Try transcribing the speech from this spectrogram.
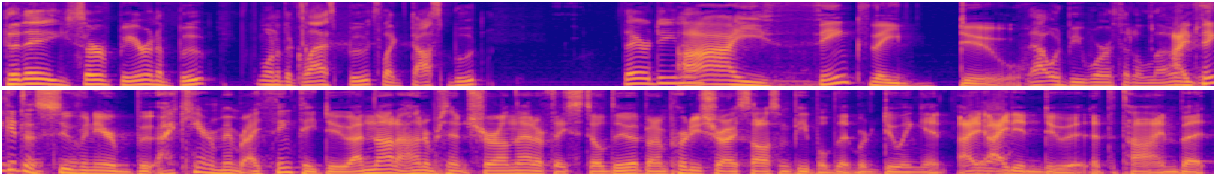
Do they serve beer in a boot? One of the glass boots, like Das Boot? There, do you know? I think they do. that would be worth it alone. I think it's a souvenir boot. I can't remember. I think they do. I'm not 100% sure on that or if they still do it, but I'm pretty sure I saw some people that were doing it. I, I didn't do it at the time, but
